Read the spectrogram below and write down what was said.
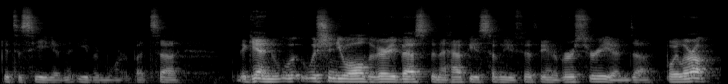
get to see and even more. But uh, again, wishing you all the very best and the happiest 75th anniversary, and uh, boiler up.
